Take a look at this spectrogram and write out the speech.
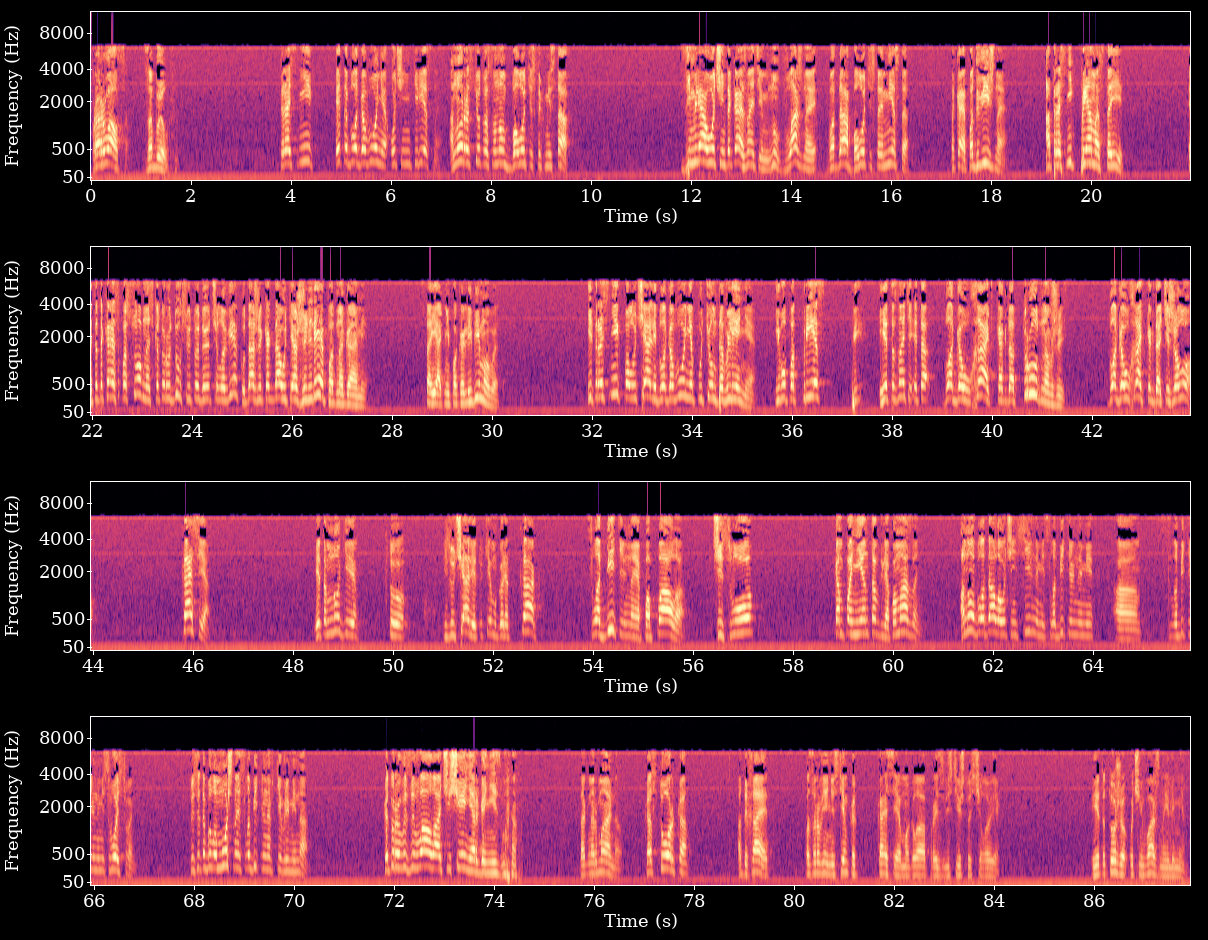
прорвался, забыл. Тростник – это благовоние очень интересное. Оно растет в основном в болотистых местах. Земля очень такая, знаете, ну, влажная, вода, болотистое место, такая подвижная. А тростник прямо стоит. Это такая способность, которую Дух Святой дает человеку, даже когда у тебя желе под ногами, стоять непоколебимо в этом. И тростник получали благовоние путем давления. Его под пресс, и это, знаете, это благоухать, когда трудно в жизни благоухать, когда тяжело. Кассия, это многие, кто изучали эту тему, говорят, как слабительное попало в число компонентов для помазания. Оно обладало очень сильными слабительными, э, слабительными свойствами. То есть это было мощное слабительное в те времена – которая вызывала очищение организма. Так нормально. Касторка отдыхает по сравнению с тем, как Кассия могла произвести что с человеком. И это тоже очень важный элемент.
